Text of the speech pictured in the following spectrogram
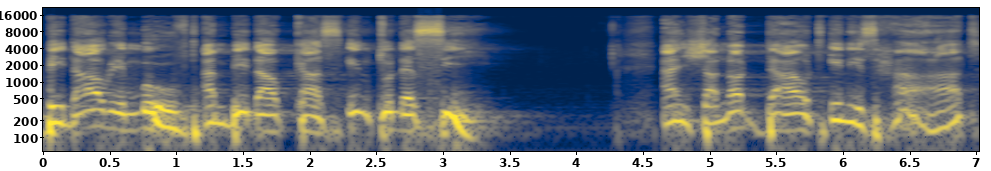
be thou removed and be thou cast into the sea, and shall not doubt in his heart,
